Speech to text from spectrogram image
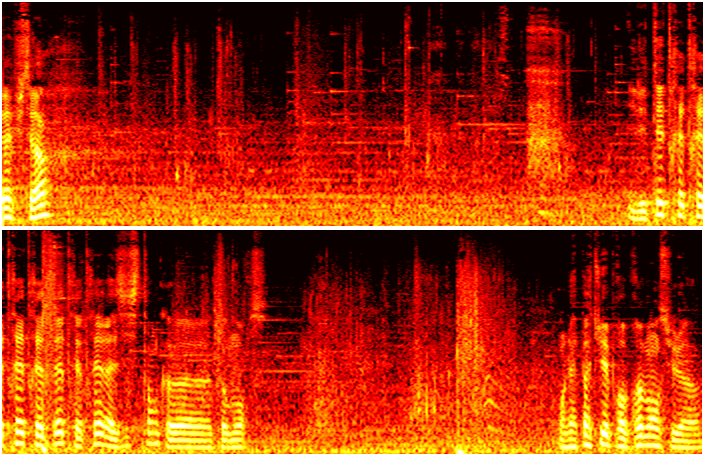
Eh putain. Il était très très très très très très très résistant comme, comme ours. On l'a pas tué proprement celui-là.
